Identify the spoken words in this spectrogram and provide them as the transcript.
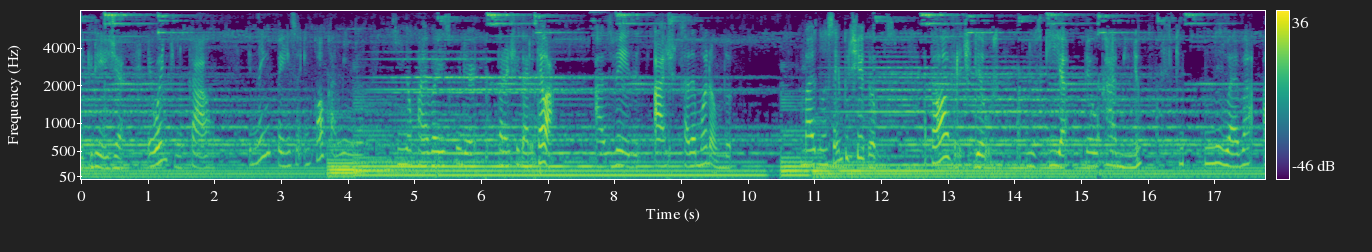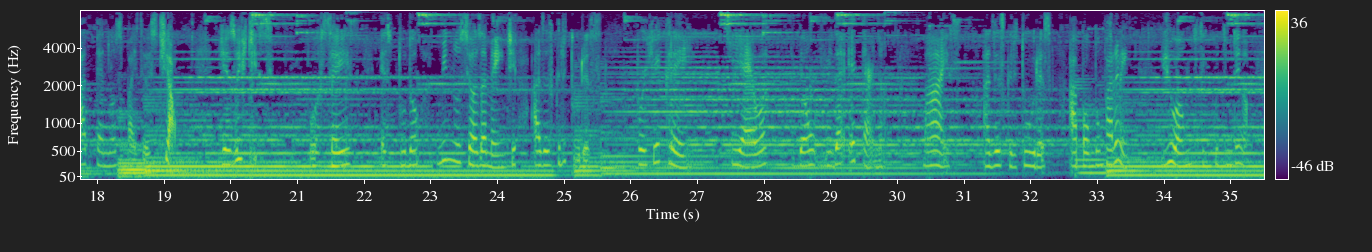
igreja, eu entro no carro e nem penso em qual caminho que meu pai vai escolher para chegar até lá. Às vezes acho que está demorando, mas nós sempre chegamos. A palavra de Deus nos guia pelo caminho que nos leva até nosso Pai Celestial. Jesus disse: Vocês estudam minuciosamente as Escrituras, porque creem que elas dão vida eterna. Mas as Escrituras apontam para mim. João 5,39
